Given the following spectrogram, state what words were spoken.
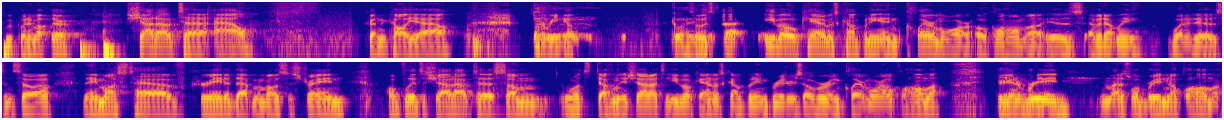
we put him up there. Shout out to Al. Going to call you Al. Torrigo. Go ahead. So it's the Evo Cannabis Company in Claremore, Oklahoma, is evidently what it is. And so they must have created that mimosa strain. Hopefully, it's a shout out to some, well, it's definitely a shout out to Evo Cannabis Company and breeders over in Claremore, Oklahoma. If you're yeah. going to breed, you might as well breed in Oklahoma.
